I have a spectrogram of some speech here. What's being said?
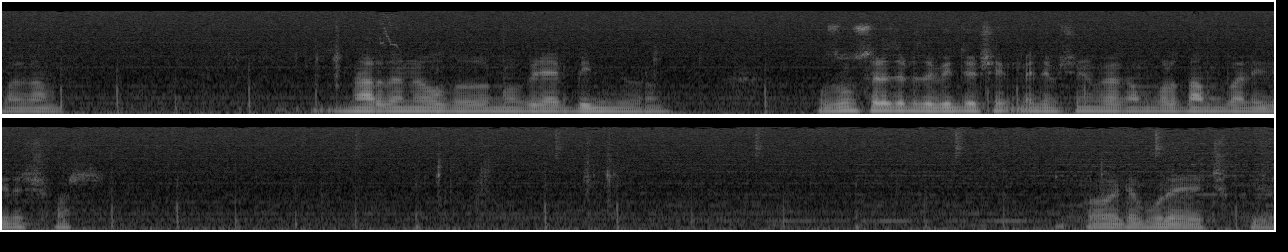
Bakalım. Nerede ne olduğunu bile bilmiyorum. Uzun süredir de video çekmediğim için bakın buradan böyle giriş var. Böyle buraya çıkıyor.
